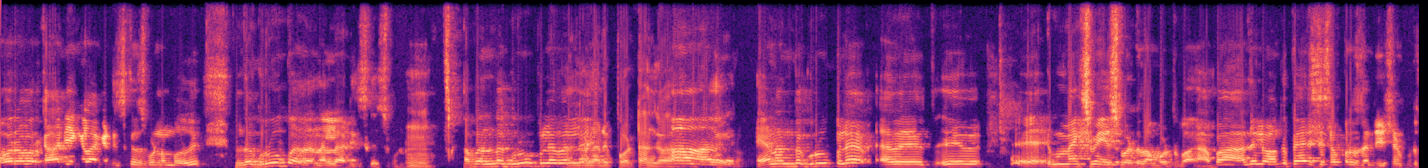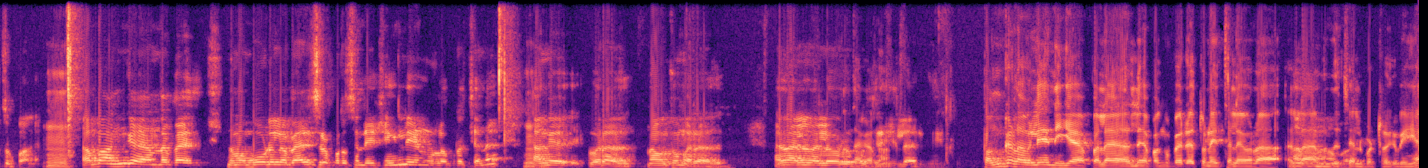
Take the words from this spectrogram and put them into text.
அவரவர் காரியங்களை அங்க டிஸ்கஸ் பண்ணும்போது இந்த குரூப் அதை நல்லா டிஸ்கஸ் பண்ணும். அப்ப இந்த குரூப் லெவல்ல ரிப்போர்ட் அங்க அது வரும். ஏன்னா இந்த குரூப்ல அது மேக்ஸிமம் எக்ஸ்பர்ட் தான் போட்டிருப்பாங்க. அப்ப அதுல வந்து பாரிஸ் ரெப்ரசன்டேஷன் கொடுத்துருப்பாங்க. அப்ப அங்க அந்த நம்ம போர்டுல பாரிஸ் ரெப்ரசன்டேஷன் இல்லைன்னு உள்ள பிரச்சனை அங்க வராது நமக்கும் வராது. அதனால நல்ல ஒரு பிரச்சனை இருக்கு. பங்களவிலே நீங்க பல இதுல பங்கு பெற துணைத் தலைவரா எல்லாம் இருந்து ஆமா. செயல்பட்டு இருக்கிறீங்க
